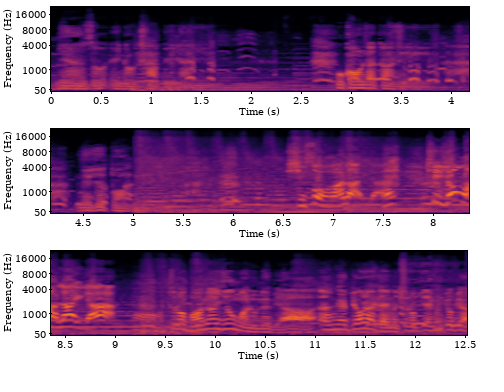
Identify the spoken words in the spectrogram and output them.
အမြန်ဆုံးအိမ်အောင်ချပေးလိုက်ရင်ဟိုကောင်းလက်ကနေနေလွတ်သွားမယ် ရှင်စော်ကားလာ ਈ လားဟမ်ရှင်ရောက်มาလာ ਈ လား ကျွန်တော်ဘာမှယုံမှလို့လဲဗျာအန်ငယ်ပြောတဲ့အတိုင်းပဲကျွန်တော်ပြန်ပြီးပြောပြရ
